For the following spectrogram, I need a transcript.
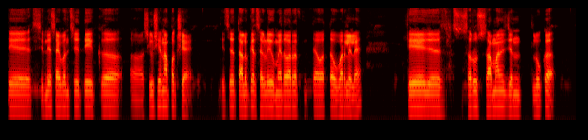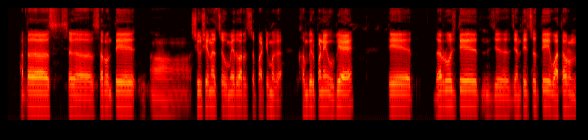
ते शिंदे साहेबांचे ते एक शिवसेना पक्ष आहे. त्याचं तालुक्यात सगळे उमेदवार त्या आता उभारलेले आहे. ते सर्वसामान्य जन लोक आता स- सर्व ते शिवसेनाचं उमेदवाराचं पाठीमागं खंबीरपणे उभे आहे. ते दररोज ते ज- जनतेचं ते वातावरण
